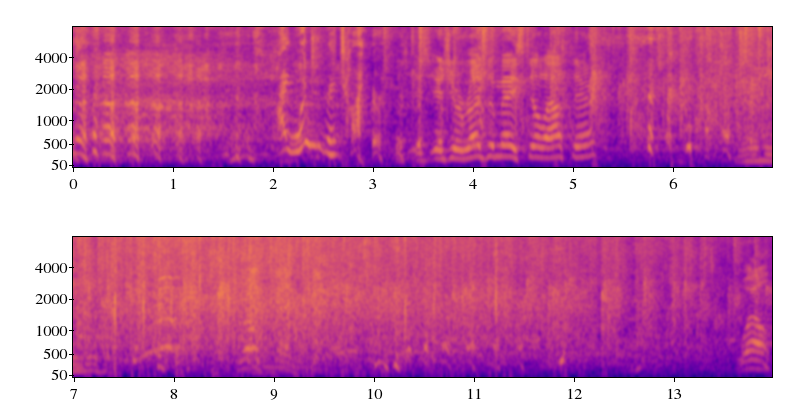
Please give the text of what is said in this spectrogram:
I wouldn't retire. Is, is your resume still out there? well Well,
